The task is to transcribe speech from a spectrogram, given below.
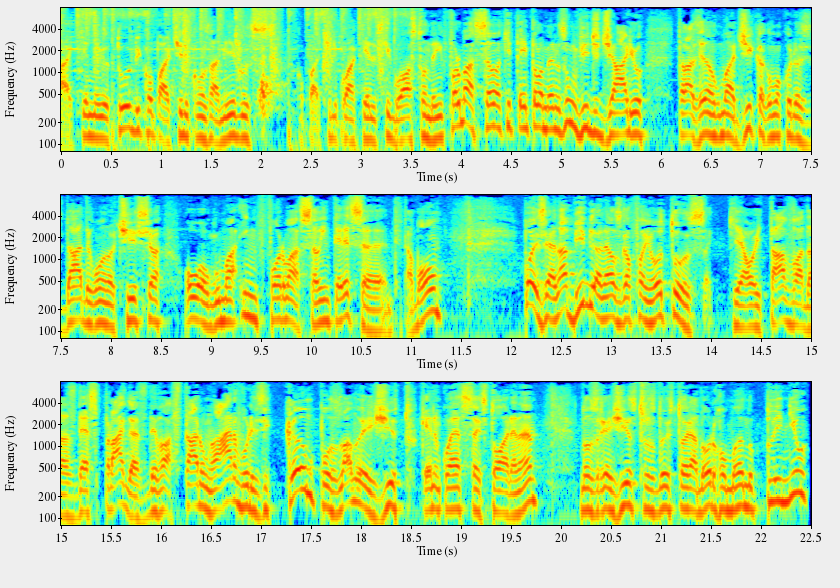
aqui no YouTube, compartilhe com os amigos, compartilhe com aqueles que gostam da informação. Aqui tem pelo menos um vídeo diário trazendo alguma dica, alguma curiosidade, alguma notícia ou alguma informação interessante, tá bom? Pois é, na Bíblia, né, os gafanhotos, que é a oitava das dez pragas, devastaram árvores e campos lá no Egito. Quem não conhece essa história, né? Nos registros do historiador romano Plínio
